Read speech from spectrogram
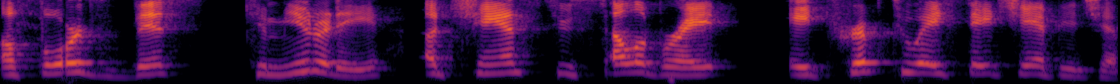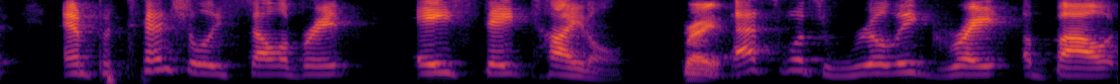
affords this community a chance to celebrate a trip to a state championship and potentially celebrate a state title. Right. That's what's really great about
